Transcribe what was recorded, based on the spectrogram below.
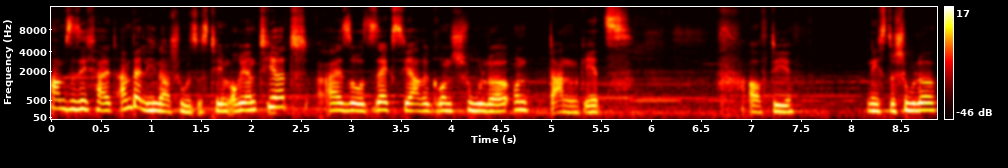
haben sie sich halt am Berliner Schulsystem orientiert, also sechs Jahre Grundschule und dann geht's auf die nächste Schule.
